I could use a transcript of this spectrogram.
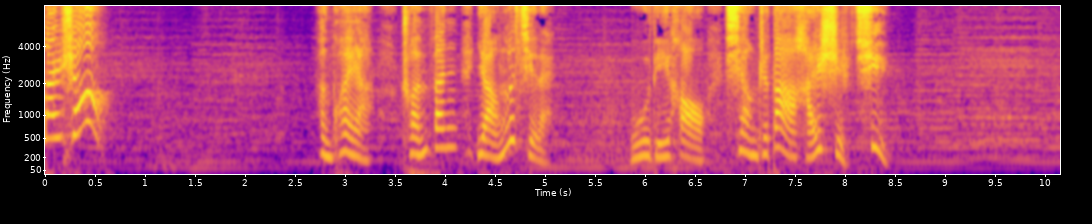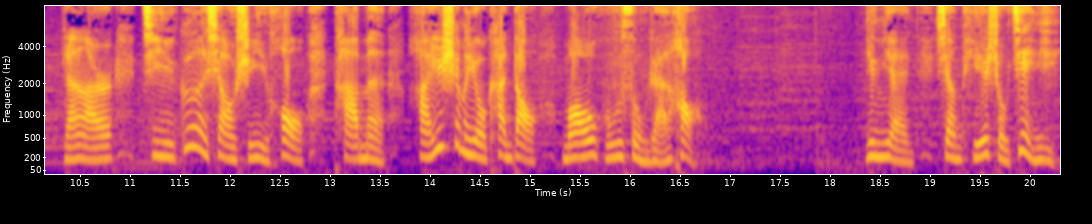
缆绳！”很快呀，船帆扬了起来，无敌号向着大海驶去。然而几个小时以后，他们还是没有看到毛骨悚然号。鹰眼向铁手建议：“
